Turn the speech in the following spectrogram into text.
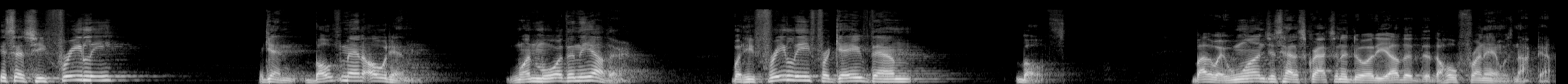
It says he freely, again, both men owed him, one more than the other, but he freely forgave them both. By the way, one just had a scratch on the door, the other, the, the whole front end was knocked out.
